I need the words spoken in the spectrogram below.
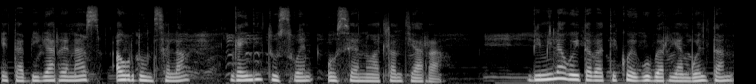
eta bigarrenaz aurduntzela gainditu zuen Ozeano Atlantiarra. 2008 bateko egu berrian bueltan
